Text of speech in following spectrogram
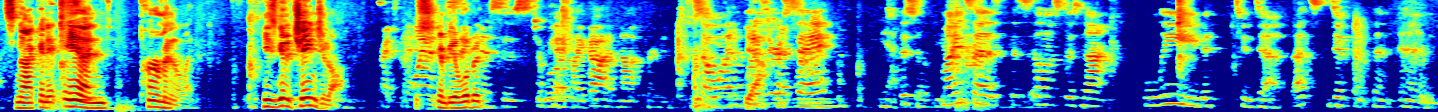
It's not going to end permanently. He's going to change it all. Right. This is gonna be a little bit- This is to glorify God, not for him. So what Yeah. does yours say? Yeah, This, so- mine says this illness does not lead to death. That's different than end.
